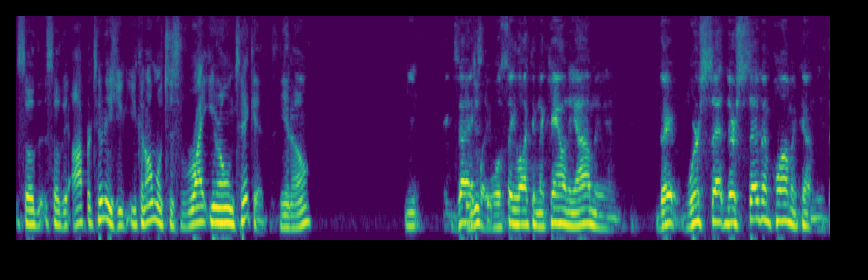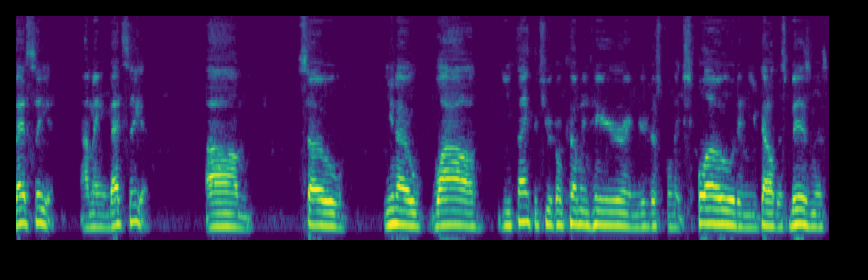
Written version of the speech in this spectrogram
So, the, so the opportunities, you, you can almost just write your own ticket, you know? Yeah, exactly. Just, well, see, like in the county I'm in, there we're set. There's seven plumbing companies. That's it. I mean, that's it. Um, so, you know, while you think that you're going to come in here and you're just going to explode and you've got all this business,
